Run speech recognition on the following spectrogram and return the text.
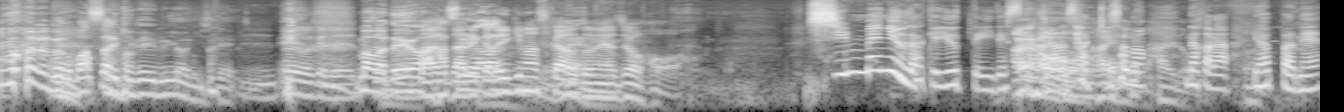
今のとこバッサリ切れるようにして。というわけでまあまあ誰からいきますかね。うどん屋情報。新メニューだけ言っていいですか？はい。じゃあさっきそのはい。だからやっぱね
